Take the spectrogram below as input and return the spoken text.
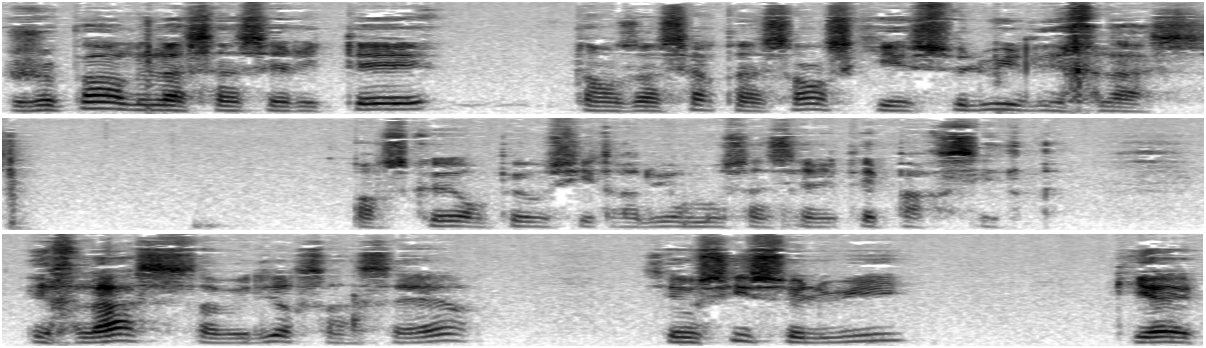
Je parle de la sincérité dans un certain sens qui est celui de l'ikhlas. Parce qu'on peut aussi traduire le mot sincérité par sidq. Ikhlas, ça veut dire sincère. C'est aussi celui qui est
